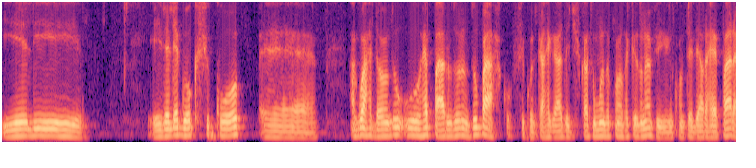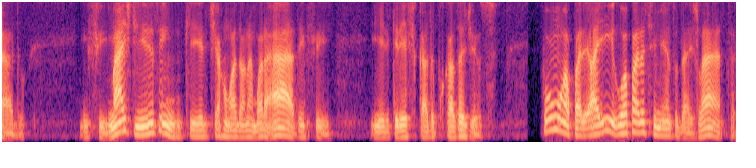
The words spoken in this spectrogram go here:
e ele, ele alegou que ficou é, aguardando o reparo do, do, barco. Ficou encarregado de ficar tomando conta aqui do navio, enquanto ele era reparado. Enfim, mas dizem que ele tinha arrumado uma namorada, enfim, e ele teria ficado por causa disso. Com o apare... Aí o aparecimento das latas,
